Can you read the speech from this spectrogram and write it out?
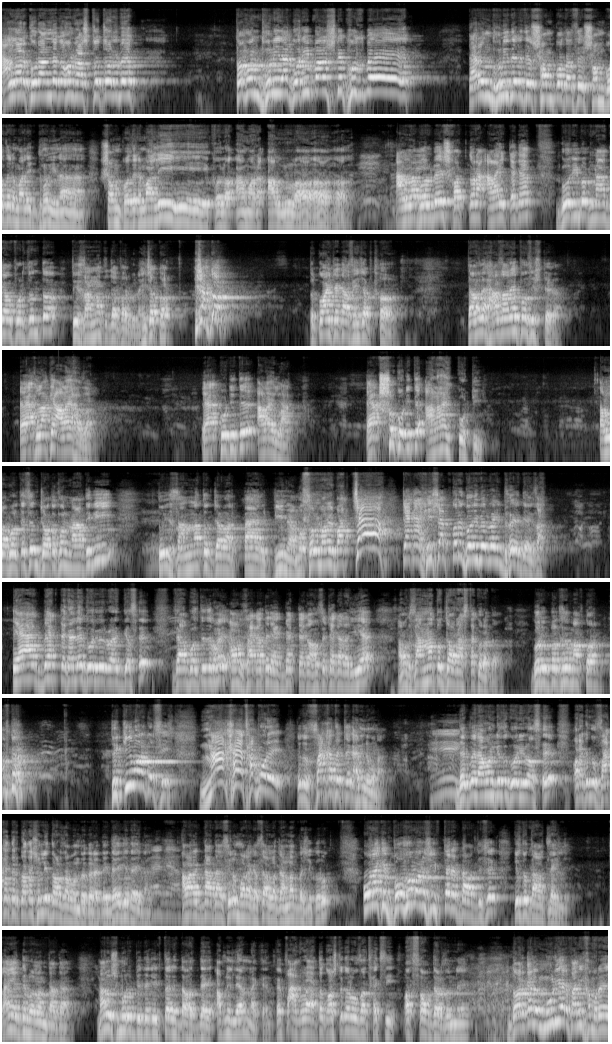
আল্লাহর কোরআন দিয়ে যখন রাষ্ট্র চলবে, তখন ধনীরা গরিব মানুষকে খুঁজবে। কারণ ধনীদের যে সম্পদ আছে, সম্পদের মালিক ধনী না। সম্পদের মালিক হলো আমার আল্লাহ। আল্লাহ বলবে শতকরা আড়াই টাকা গরিব না দেওয়া পর্যন্ত তুই জান্নাতে যেতে পারবি না। হিসাব কর হিসাব কর। তোর কয় টাকা আছে, হিসাব কর। তাহলে হাজারে পঁচিশ টাকা। এক লাখে আড়াই হাজার। এক কোটিতে আড়াই লাখ। একশো কোটিতে আড়াই কোটি। আল্লাহ বলতেছেন, যতক্ষণ না দিবি, তুই জান্নাত যাওয়ার পারবি না। মুসলমানের বাচ্চা, টাকা হিসাব করে গরিবের বাড়ি ধরে দেয় যা। এক ব্যাগ টাকা নিয়ে গরিবের বাড়িতে গেছে। যা বলতেছে, ভাই, আমার জাকাতের এক ব্যাগ টাকা হচ্ছে, টাকাটা নিয়ে আমাকে জান্নাত যাওয়ার রাস্তা করে দাও। গরিব বলতেছে, মাফ কর মাফ কর। তুই কি মনে করছিস? না খায় থাকব রে কিন্তু জাকাতের টাকা আমি নেব না। দেখবেন এমন কিছু গরিব আছে ওরা কিন্তু জাকাতের কথা শুনলে দরজা বন্ধ করে দেয় দেয় কি দেয় না। আমার এক দাদা ছিল মরা গেছে আল্লাহ জান্নাতবাসী করুক। ওনাকে বহু মানুষ ইফতারের দাওয়াত দিছে কিন্তু দাওয়াত লাইলে। তো আমি একদিন বললাম দাদা মানুষ মুরব্বীদের ইফতারের দাওয়াত দেয় আপনি লেন না কেন? পাগলা এত কষ্ট করে ওজা থাকছি অক সব দেওয়ার জন্যে। দরকার মুড়ি আর পানি খামরে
